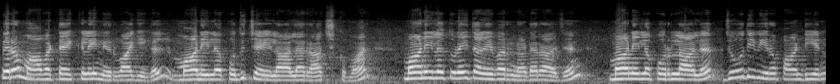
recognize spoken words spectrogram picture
பிற மாவட்ட கிளை நிர்வாகிகள் மாநில பொதுச் செயலாளர் ராஜ்குமார் மாநில துணைத் தலைவர் நடராஜன் மாநில பொருளாளர் ஜோதி வீரபாண்டியன்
